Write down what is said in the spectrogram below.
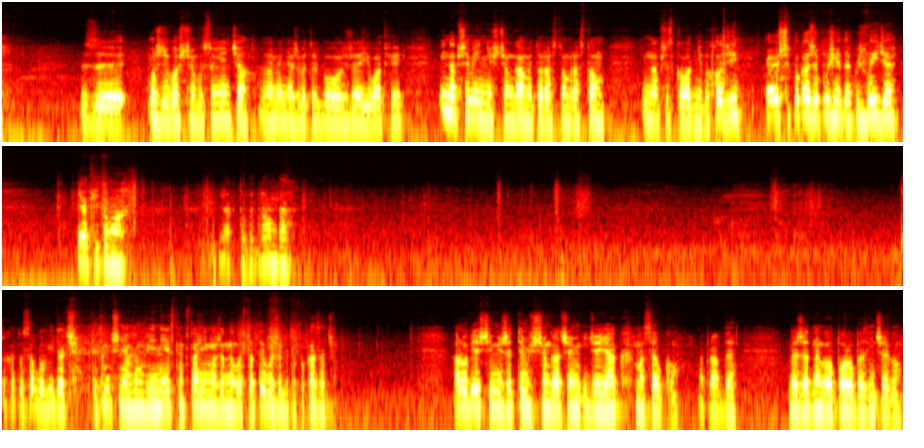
z możliwością wysunięcia ramienia, żeby też było lżej i łatwiej i naprzemiennie ściągamy to raz tą, raz tą i nam wszystko ładnie wychodzi. Ja jeszcze pokażę później, jak już wyjdzie, jaki to ma, jak to wygląda. Trochę to słabo widać technicznie, ale mówię, nie jestem w stanie, nie mam żadnego statywu, żeby to pokazać. Ale uwierzcie mi, że tym ściągaczem idzie jak masełko. Naprawdę bez żadnego oporu, bez niczego.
